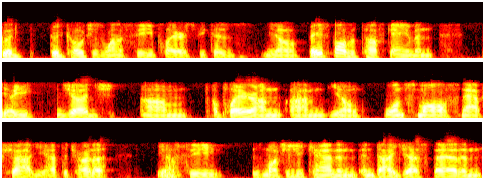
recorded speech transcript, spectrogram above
good good coaches want to see players because you know baseball is a tough game, and you know you judge um, a player on on you know one small snapshot. You have to try to you know see as much as you can and, and digest that and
